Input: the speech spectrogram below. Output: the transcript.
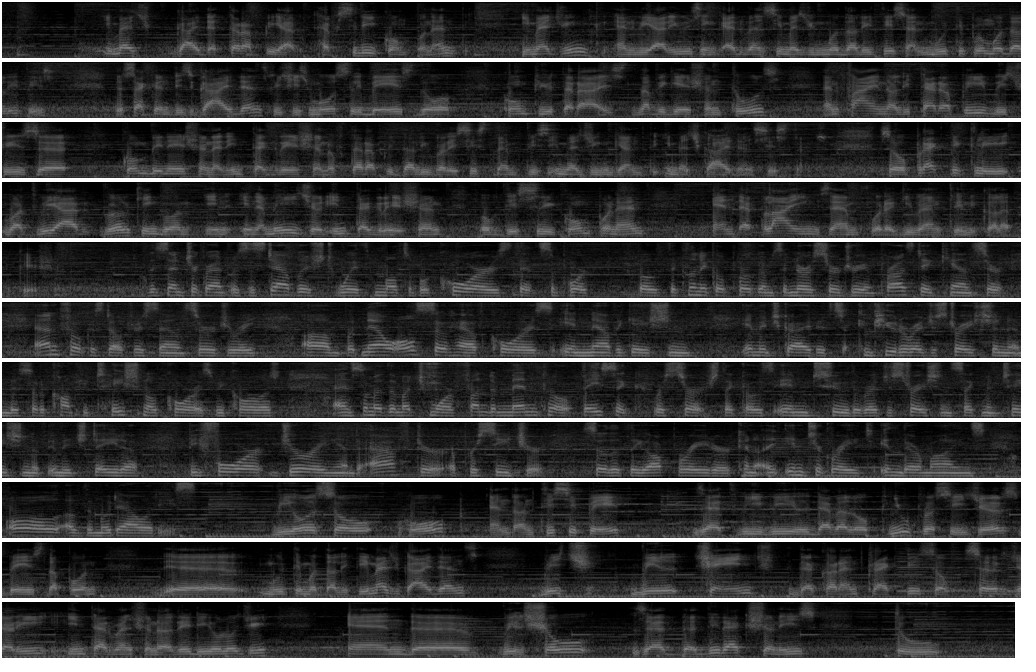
image-guided therapy have three components, imaging, and we are using advanced imaging modalities and multiple modalities. The second is guidance, which is mostly based on computerized navigation tools. And finally, therapy, which is a combination and integration of therapy delivery systems with imaging and image guidance systems. So practically what we are working on in, in a major integration of these three components and applying them for a given clinical application. The Center grant was established with multiple cores that support both the clinical programs in neurosurgery and prostate cancer and focused ultrasound surgery, um, but now also have cores in navigation, image-guided computer registration, and the sort of computational core, as we call it, and some of the much more fundamental, basic research that goes into the registration segmentation of image data before, during, and after a procedure so that the operator can uh, integrate in their minds all of the modalities. We also hope and anticipate that we will develop new procedures based upon the multimodality image guidance which will change the current practice of surgery, interventional radiology, and uh, will show that the direction is to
